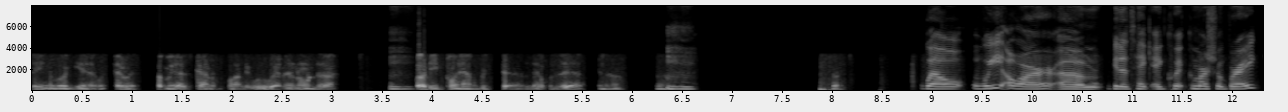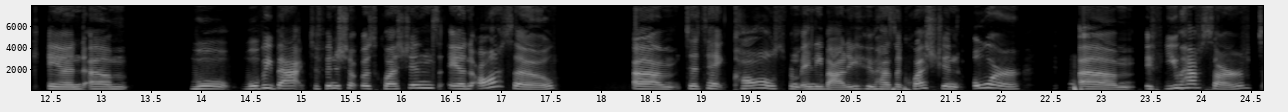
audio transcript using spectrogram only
seen him again. I mean, that's kind of funny. We went in on the Mhm. buddy plan, but uh, that was it, you know. Mhm. Well, we are um, going to take a quick commercial break, and um, we'll we'll be back to finish up those questions, and also um, to take calls from anybody who has a question, or um, if you have served,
